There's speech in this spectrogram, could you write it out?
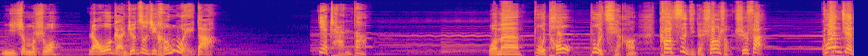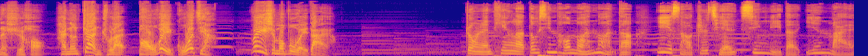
你这么说，让我感觉自己很伟大。”叶禅道。我们不偷不抢，靠自己的双手吃饭，关键的时候还能站出来保卫国家，为什么不伟大呀？众人听了都心头暖暖的，一扫之前心里的阴霾。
